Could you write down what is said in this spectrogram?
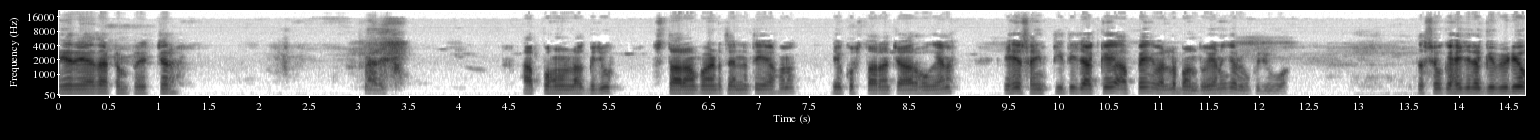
ਇਹ ਰਿਹਾ ਇਹਦਾ ਟੈਂਪਰੇਚਰ ਆ ਦੇਖੋ ਅਪ ਹੋਣ ਲੱਗ ਜੂ 17.3 ਤੇ ਆ ਹੁਣ, ਦੇਖੋ 17.4 ਹੋ ਗਿਆ ਨਾ, ਇਹ 37 ਤੇ ਜਾ ਕੇ ਆਪੇ ਵੱਲ ਬੰਦ ਹੋ ਜਾਣਗੇ, ਰੁਕ ਜੂਗਾ। ਦੱਸਿਓ ਕਿਹੋ ਜਿਹੀ ਲੱਗੀ ਵੀਡੀਓ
